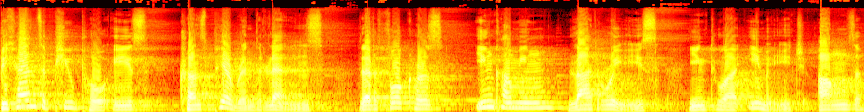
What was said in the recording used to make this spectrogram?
Behind the pupil is transparent lens that focus incoming light rays into an image on the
